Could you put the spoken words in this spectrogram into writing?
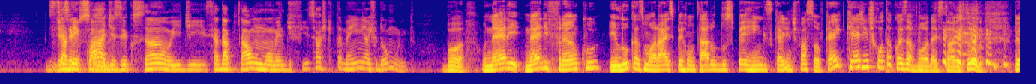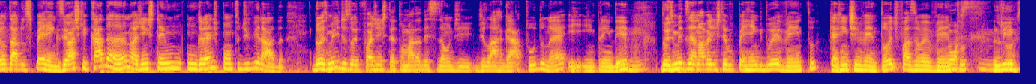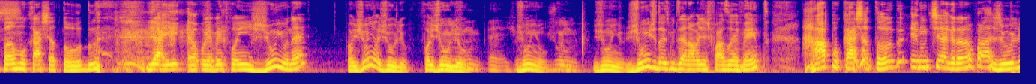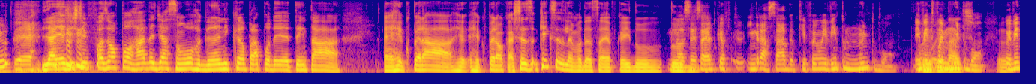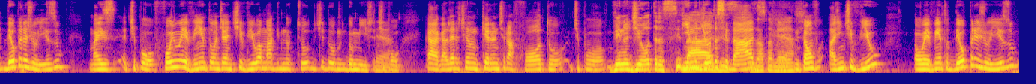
De se execução, adequar, né? de execução e de se adaptar a um momento difícil, eu acho que também ajudou muito. Boa. O Nery, Nery Franco e Lucas Moraes perguntaram dos perrengues que a gente passou. Porque aí que a gente conta coisa boa da história e tudo. perguntaram dos perrengues. Eu acho que cada ano a gente tem um, um grande ponto de virada. 2018 foi a gente ter tomado a decisão de, de largar tudo, né? E, e empreender. Uhum. 2019 a gente teve o perrengue do evento, que a gente inventou de fazer o evento. Nossa, limpamos o caixa todo. e aí, é, o evento foi em junho, né? Foi junho ou julho? Foi julho. Junho. É, Junho. Junho. Junho. Junho de 2019 a gente faz o evento, rapa o caixa todo e não tinha grana para julho. É. E aí a gente teve que fazer uma porrada de ação orgânica para poder tentar é, recuperar, re- recuperar o caixa. O que, que vocês lembram dessa época aí do. do... Nossa, essa época foi engraçada, porque foi um evento muito bom. O Foi, evento foi verdade. muito bom. Foi. O evento deu prejuízo, mas, tipo, foi um evento onde a gente viu a magnitude do, do Misha. É. Tipo, cara, a galera tinha, querendo tirar foto, tipo... Vindo de outras cidades. Vindo de outras cidades. Exatamente. Então, a gente viu, o evento deu prejuízo,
